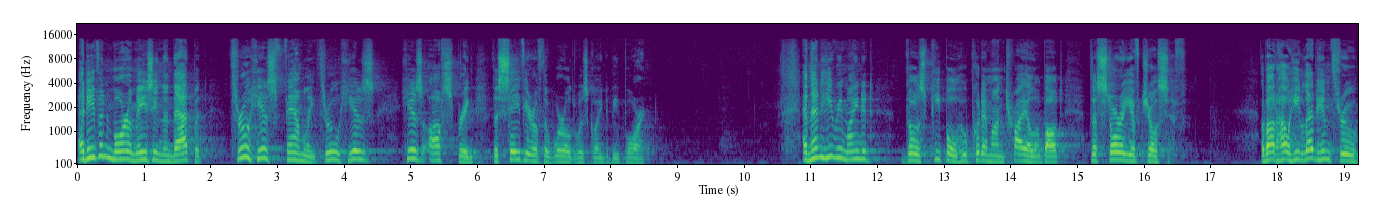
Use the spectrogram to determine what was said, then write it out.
And even more amazing than that, but through his family, through his, his offspring, the Savior of the world was going to be born. And then he reminded those people who put him on trial about the story of Joseph, about how he led him through,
